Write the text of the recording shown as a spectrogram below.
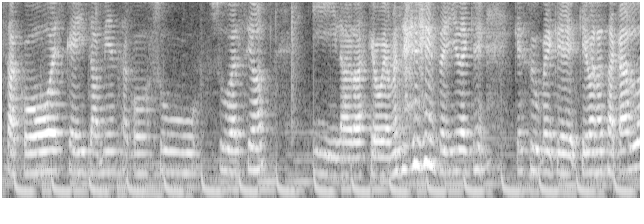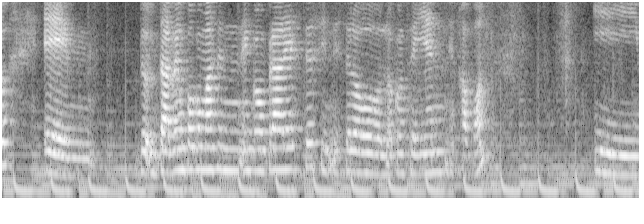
sacó Skate también sacó su, su, versión. Y la verdad es que obviamente enseguida que, que supe que, que, iban a sacarlo. Eh, tardé un poco más en, comprar este, este lo, lo conseguí en, Japón. Y,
